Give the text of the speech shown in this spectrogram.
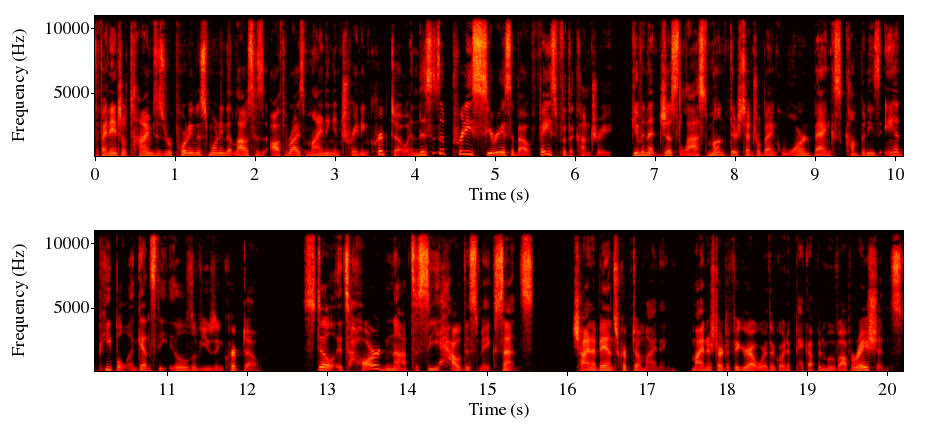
The Financial Times is reporting this morning that Laos has authorized mining and trading crypto, and this is a pretty serious about face for the country, given that just last month their central bank warned banks, companies, and people against the ills of using crypto. Still, it's hard not to see how this makes sense. China bans crypto mining. Miners start to figure out where they're going to pick up and move operations.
